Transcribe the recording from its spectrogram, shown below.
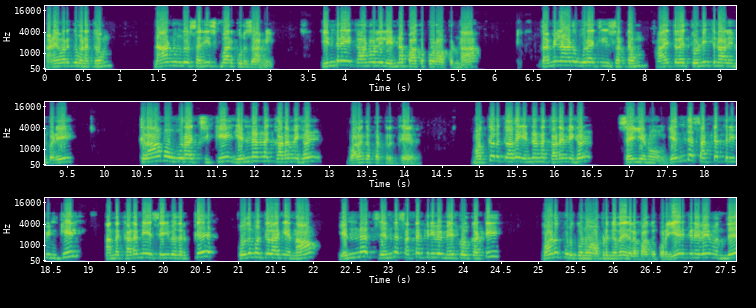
அனைவருக்கும் வணக்கம். நான் உங்கள் சதீஷ்குமார் குருசாமி. இன்றைய காணொலியில் என்ன பார்க்க போறோம் அப்படின்னா தமிழ்நாடு ஊராட்சி சட்டம் ஆயிரத்தி தொள்ளாயிரத்தி தொண்ணூத்தி நாலின் படி கிராம ஊராட்சிக்கு என்னென்ன கடமைகள் வழங்கப்பட்டிருக்கு? மக்களுக்காக என்னென்ன கடமைகள் செய்யணும்? எந்த சட்டப்பிரிவின் கீழ் அந்த கடமையை செய்வதற்கு பொதுமக்களாகிய நாம் என்ன எந்த சட்டப்பிரிவை மேற்கோள் காட்டி மனு கொடுக்கணும் அப்படிங்கிறத இதுல பார்க்க போறோம். ஏற்கனவே வந்து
